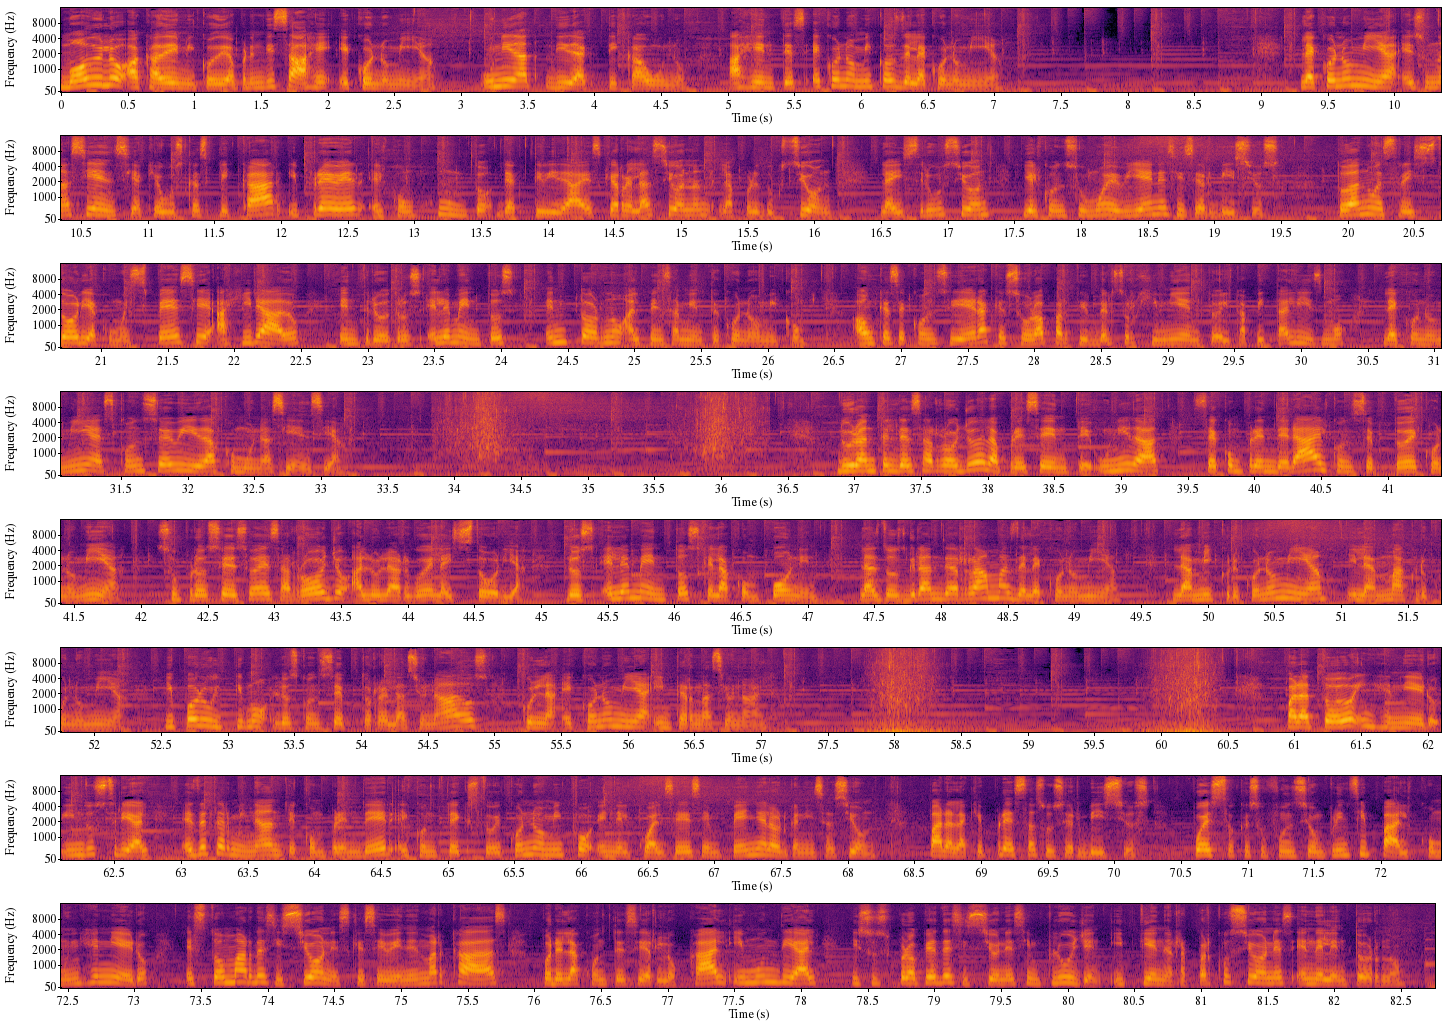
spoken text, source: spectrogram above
Módulo Académico de Aprendizaje Economía. Unidad Didáctica 1. Agentes económicos de la economía. La economía es una ciencia que busca explicar y prever el conjunto de actividades que relacionan la producción, la distribución y el consumo de bienes y servicios. Toda nuestra historia como especie ha girado, entre otros elementos, en torno al pensamiento económico. Aunque se considera que solo a partir del surgimiento del capitalismo, la economía es concebida como una ciencia. Durante el desarrollo de la presente unidad se comprenderá el concepto de economía, su proceso de desarrollo a lo largo de la historia, los elementos que la componen, las dos grandes ramas de la economía, la microeconomía y la macroeconomía, y por último los conceptos relacionados con la economía internacional. Para todo ingeniero industrial es determinante comprender el contexto económico en el cual se desempeña la organización para la que presta sus servicios, puesto que su función principal como ingeniero es tomar decisiones que se ven enmarcadas por el acontecer local y mundial y sus propias decisiones influyen y tienen repercusiones en el entorno.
